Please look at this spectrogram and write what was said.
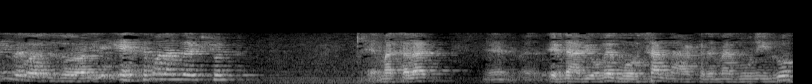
این روایت زراره یک احتمال هم داره که چون مثلا ابن عبی عمر مرسل نقل مضمون این رو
